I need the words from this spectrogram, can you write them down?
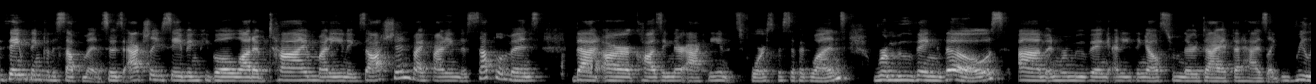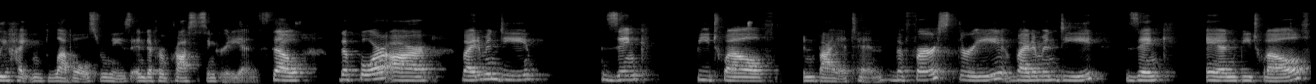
The same thing for the supplements. So it's actually saving people a lot of time, money, and exhaustion by finding the supplements that are causing their acne, and it's four specific ones, removing those um, and removing anything else from their diet that has like really heightened levels from these in different process ingredients. So the four are vitamin D, zinc, B12, and biotin. The first three, vitamin D, zinc, and B12,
